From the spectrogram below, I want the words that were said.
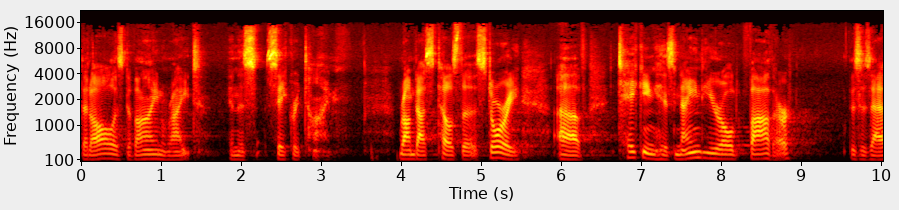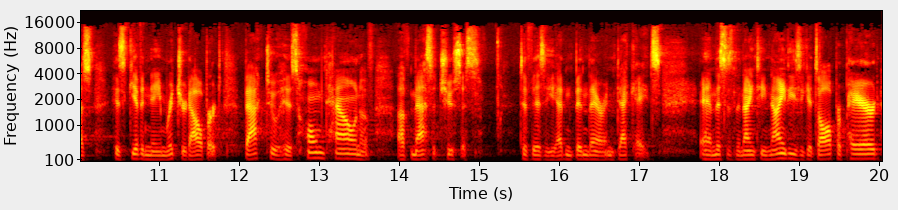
that all is divine right in this sacred time. Ram Dass tells the story of taking his 90 year old father this is as his given name, Richard Alpert, back to his hometown of, of Massachusetts to visit. He hadn't been there in decades. And this is the 1990s. He gets all prepared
